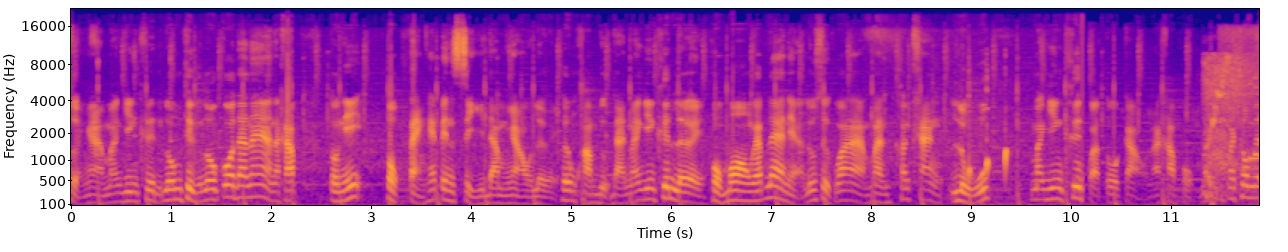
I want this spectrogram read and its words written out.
สวยงามมากยิ่งขึ้น รวมถึงโลโก้ด้านหน้านะครับตัวนี้ตกแต่งให้เป็นสีดำเงาเลย เพิ่มความดุดันมากยิ่งขึ้นเลย ผมมองเว็บแรกเนี่ยรู้สึกว่ามันค่อนข้างหรู มากยิ่งขึ้นกว่าตัวเก่านะครับผมมาชมใน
